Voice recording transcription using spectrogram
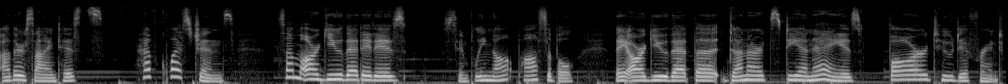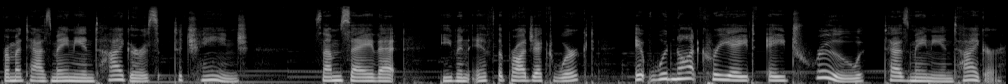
Other scientists have questions. Some argue that it is simply not possible. They argue that the Dunnart's DNA is far too different from a Tasmanian tiger's to change. Some say that even if the project worked, it would not create a true Tasmanian tiger.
